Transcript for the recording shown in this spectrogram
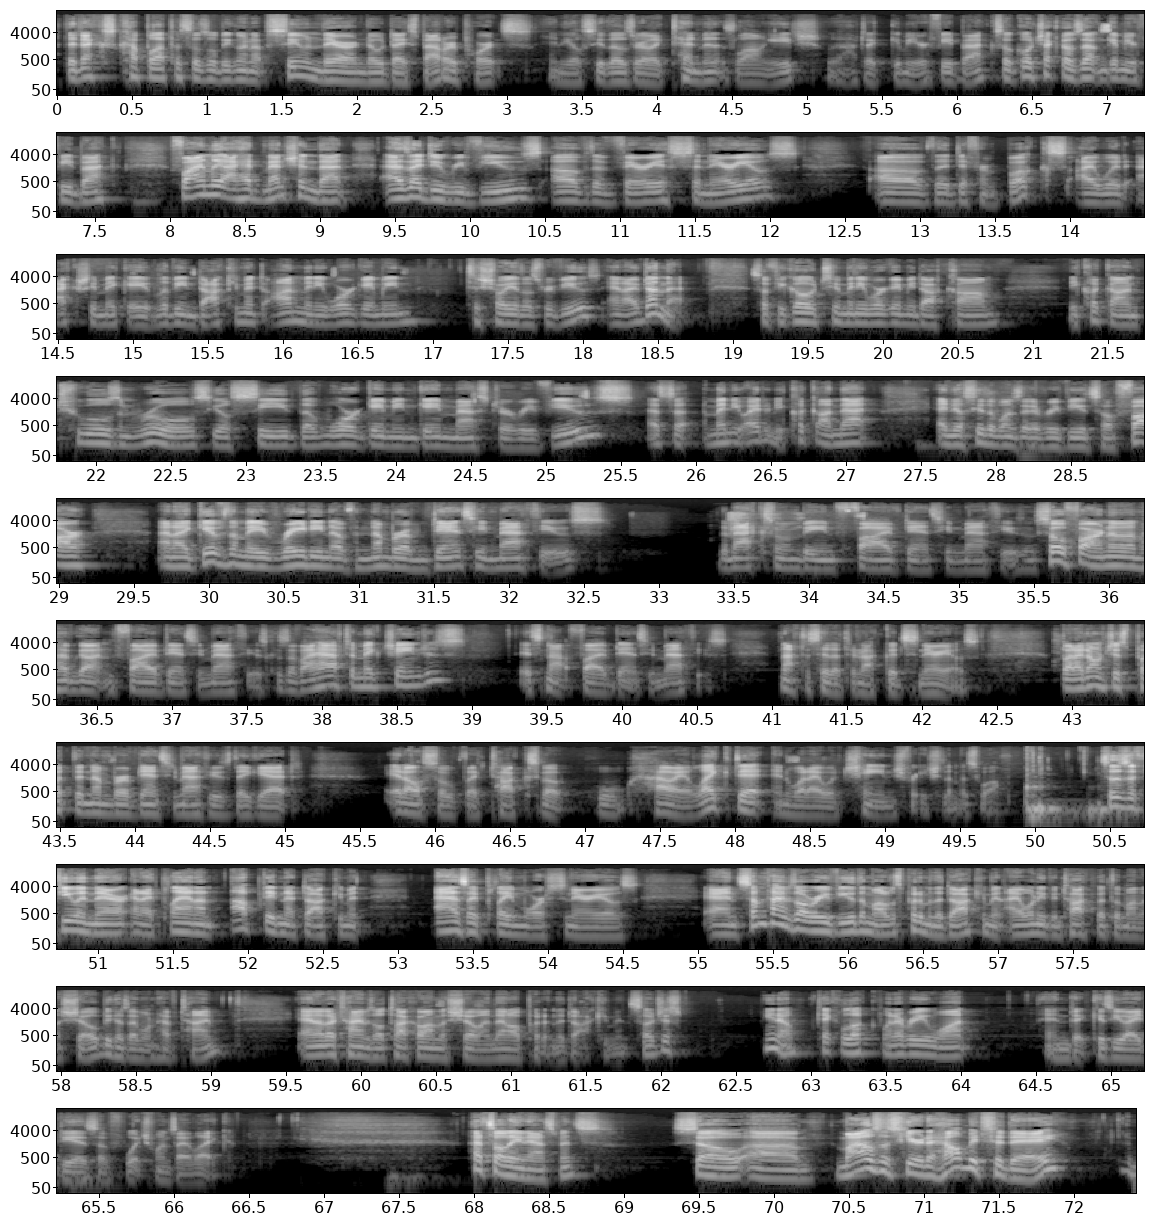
The next couple episodes will be going up soon. There are no dice battle reports, and you'll see those are like 10 minutes long each. You'll have to give me your feedback. So go check those out and give me your feedback. Finally, I had mentioned that as I do reviews of the various scenarios of the different books, I would actually make a living document on mini wargaming to show you those reviews, and I've done that. So if you go to miniwargaming.com, you click on tools and rules, you'll see the Wargaming Game Master reviews. That's a menu item. You click on that, and you'll see the ones that I've reviewed so far and I give them a rating of number of dancing Matthews, the maximum being five dancing Matthews. And so far, none of them have gotten five dancing Matthews because if I have to make changes, it's not five dancing Matthews. Not to say that they're not good scenarios, but I don't just put the number of dancing Matthews they get. It also like talks about how I liked it and what I would change for each of them as well. So there's a few in there, and I plan on updating that document as I play more scenarios. And sometimes I'll review them. I'll just put them in the document. I won't even talk about them on the show because I won't have time. And other times I'll talk about on the show and then I'll put it in the document. So just, you know, take a look whenever you want and it gives you ideas of which ones I like. That's all the announcements. So um, Miles is here to help me today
